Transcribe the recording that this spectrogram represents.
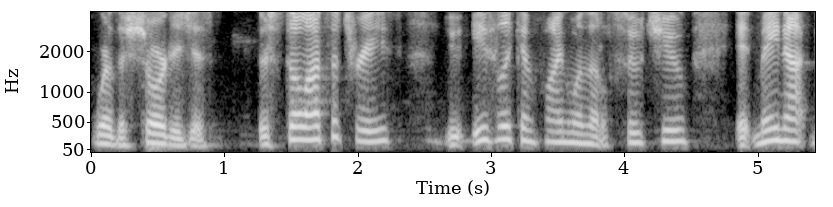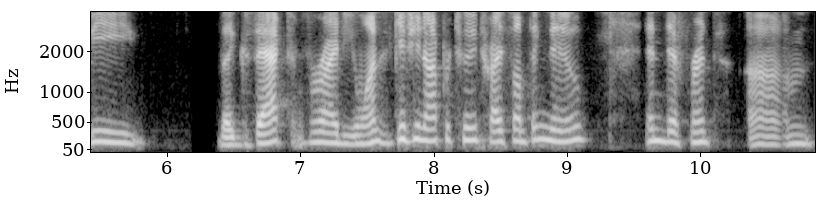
where the shortage is. There's still lots of trees. You easily can find one that'll suit you. It may not be the exact variety you want. It gives you an opportunity to try something new and different. Um,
